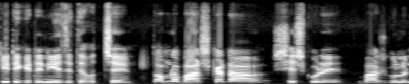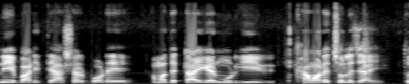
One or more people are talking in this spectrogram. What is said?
কেটে কেটে নিয়ে যেতে হচ্ছে। তো আমরা বাঁশ কাটা শেষ করে বাঁশগুলো নিয়ে বাড়িতে আসার পরে আমাদের টাইগার মুরগির খামারে চলে যায় তো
